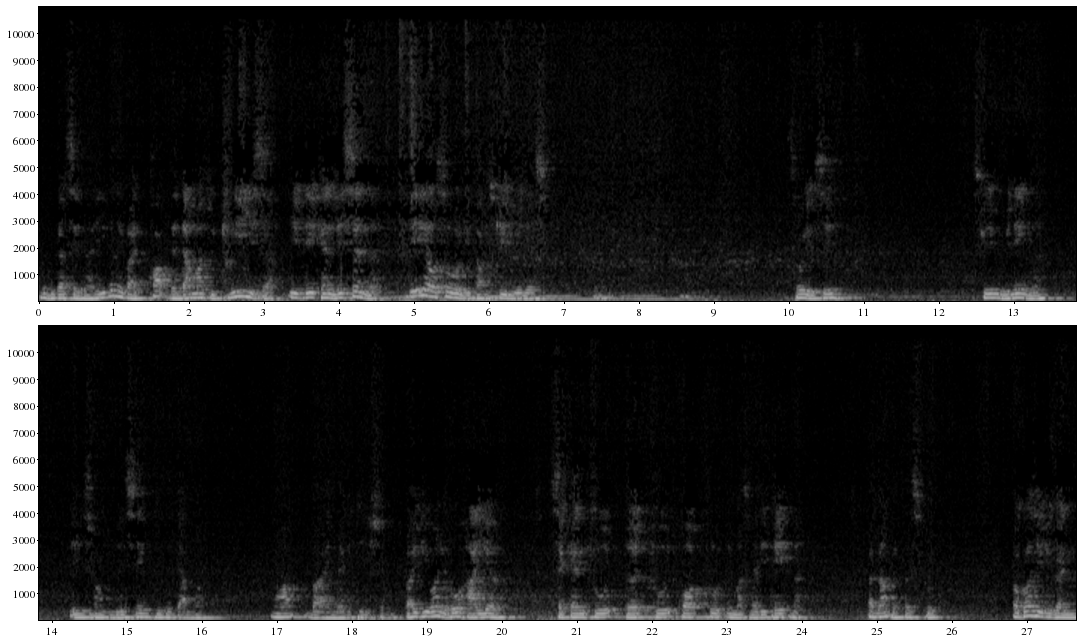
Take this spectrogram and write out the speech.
the Buddha said, uh, even if I taught the Dhamma to trees, if they can listen, they also will become stream winners. So you see, stream winning uh, is from listening to the Dhamma, not by meditation. But if you want to go higher, second fruit, third fruit, fourth fruit, you must meditate, uh, but not the first fruit. Of course, if you can,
